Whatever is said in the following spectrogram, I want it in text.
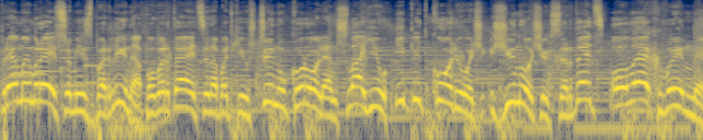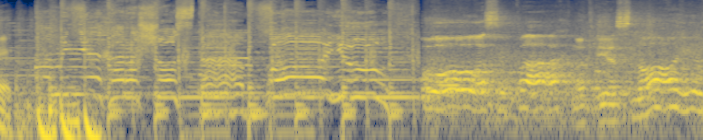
прямим рейсом із Берліна повертається на батьківщину король аншлагів і підкорювач жіночих сердець Олег Винник. Мені хорошо з тобою. Волоси пахнуть весною.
